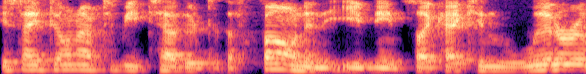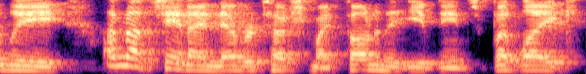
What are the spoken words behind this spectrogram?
is I don't have to be tethered to the phone in the evenings. Like I can literally, I'm not saying I never touch my phone in the evenings, but like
